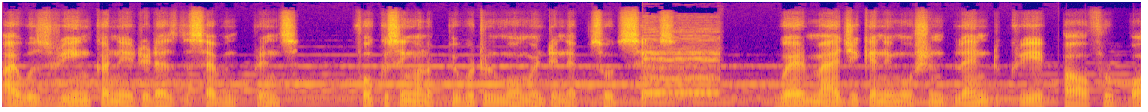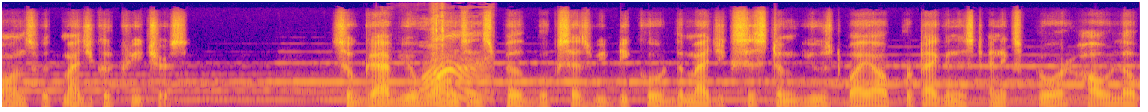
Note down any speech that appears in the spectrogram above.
I Was Reincarnated as the Seventh Prince, focusing on a pivotal moment in episode 6, where magic and emotion blend to create powerful bonds with magical creatures. So grab your wands and spell books as we decode the magic system used by our protagonist and explore how love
